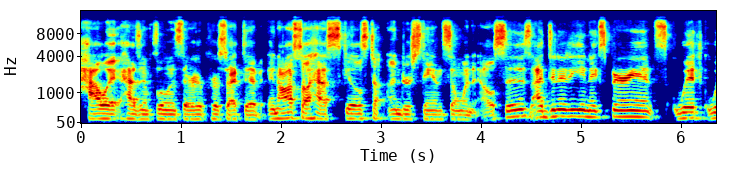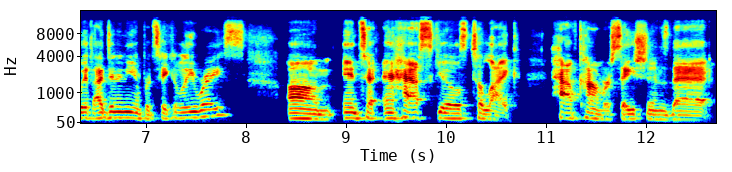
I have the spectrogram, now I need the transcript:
how it has influenced their perspective and also has skills to understand someone else's identity and experience with with identity and particularly race um and to and have skills to like have conversations that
